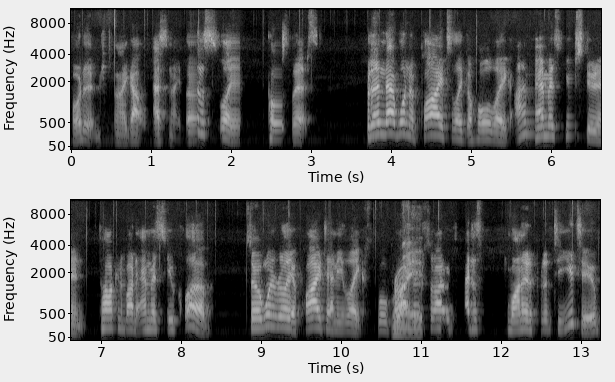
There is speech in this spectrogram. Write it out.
footage than I got last night. Let's just like post this. But then that wouldn't apply to like the whole like I'm an MSU student talking about an MSU club. So it wouldn't really apply to any like school project. Right. So I, was, I just wanted to put it to YouTube.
